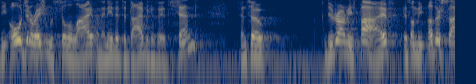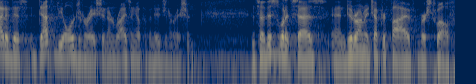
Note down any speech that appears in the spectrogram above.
The old generation was still alive and they needed to die because they had sinned. And so Deuteronomy 5 is on the other side of this death of the old generation and rising up of a new generation. And so this is what it says in Deuteronomy chapter 5, verse 12.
